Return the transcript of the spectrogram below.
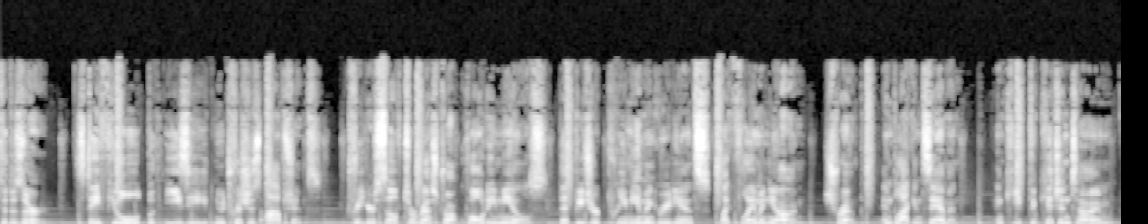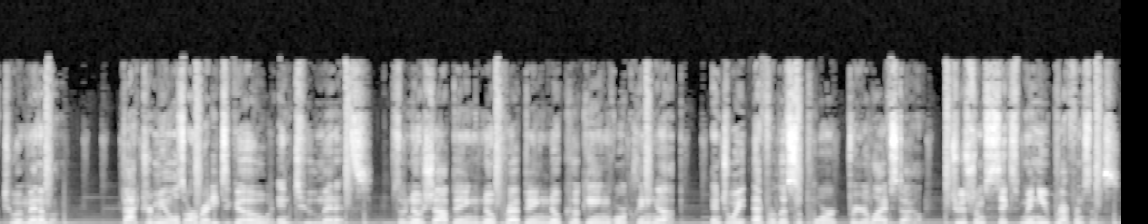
to dessert, stay fueled with easy, nutritious options. Treat yourself to restaurant quality meals that feature premium ingredients like filet mignon, shrimp, and blackened salmon, and keep the kitchen time to a minimum. Factor meals are ready to go in two minutes, so no shopping, no prepping, no cooking, or cleaning up. Enjoy effortless support for your lifestyle. Choose from six menu preferences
